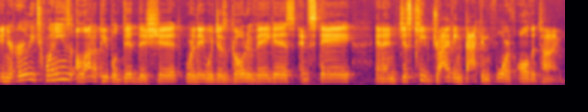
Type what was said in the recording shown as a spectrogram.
in your early 20s, a lot of people did this shit where they would just go to Vegas and stay and then just keep driving back and forth all the time.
